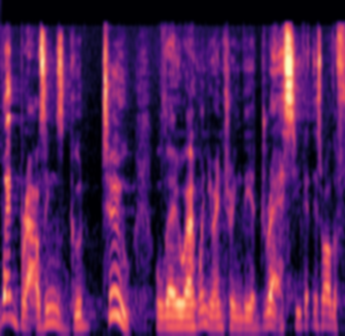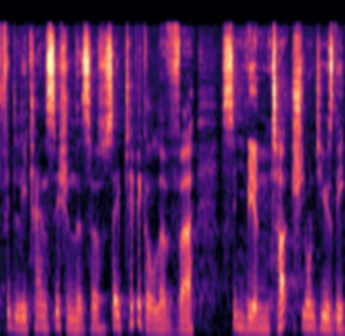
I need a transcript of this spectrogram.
Web browsing's good too, although uh, when you're entering the address, you get this rather fiddly transition that's so, so typical of uh, Symbian Touch. You want to use the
